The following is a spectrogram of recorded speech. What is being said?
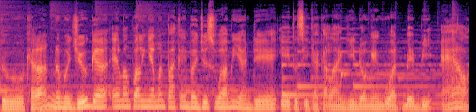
Tuh kan nemu juga. Emang paling nyaman pakai baju suami ya deh itu si kakak lagi dongeng buat baby L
